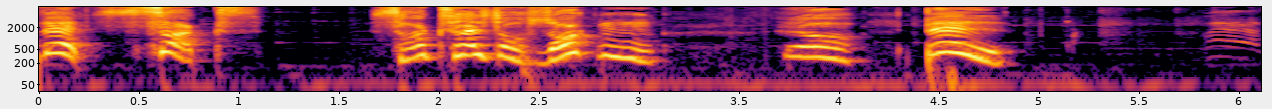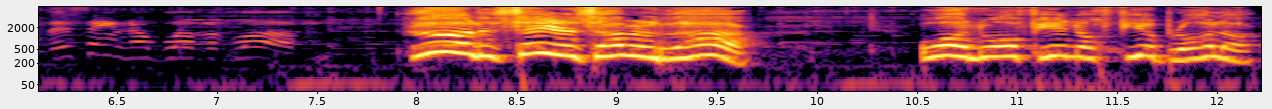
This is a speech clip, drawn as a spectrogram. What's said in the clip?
that sucks. Sucks heißt auch Socken. Ja, Bell. Das haben da. Oh, nur fehlen noch vier Brawler.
